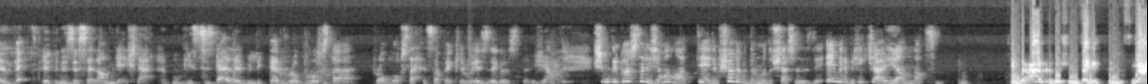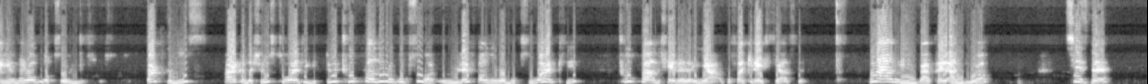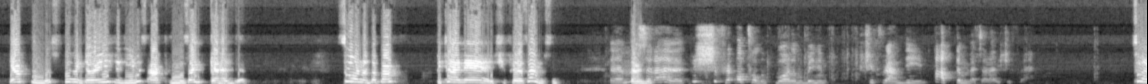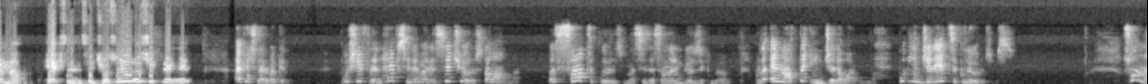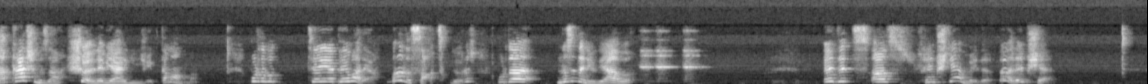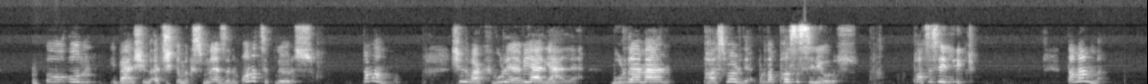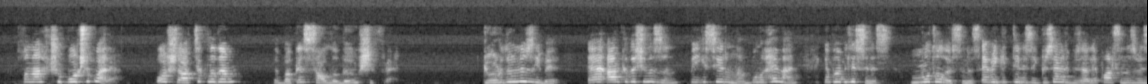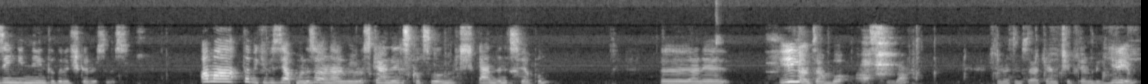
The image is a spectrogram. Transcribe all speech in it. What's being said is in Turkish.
Evet, hepinize selam gençler. Bugün sizlerle birlikte Roblox'ta Roblox'ta hesap eklemeyi size göstereceğim. Şimdi göstereceğim ama diyelim şöyle bir duruma düşerseniz diye Emir bir hikayeyi anlatsın. Şimdi arkadaşınıza gittiniz. Yan yana Roblox oynuyorsunuz. Baktınız arkadaşınız tuvalete gitti ve çok fazla Robux'u var. Öyle fazla Robux'u var ki çok pahalı şeylere ya bu fakir eşyası. Bunu almayayım ben falan diyor. Siz de yaptınız. Bu videoyu izlediğiniz aklınıza geldi. Sonra da bak bir tane şifre yazar mısın? Ee, mesela evet bir şifre atalım. Bu arada bu benim şifrem değil. Attım mesela bir şifre. Sonra hepsini seçiyorsunuz o şifrenin. Arkadaşlar bakın. Bu şifrenin hepsini böyle seçiyoruz tamam mı? Ve sağ tıklıyoruz buna. Sizde sanırım gözükmüyor. Burada en altta incele var bunda. Bu inceleye tıklıyoruz biz. Sonra karşımıza şöyle bir yer gelecek tamam mı? Burada bu TYP var ya. Buna da sağ tıklıyoruz. Burada nasıl deniyordu ya bu? Edit as hemşiren miydi? Öyle bir şey. O, onun, ben şimdi açıklama kısmına yazarım. Ona tıklıyoruz. Tamam mı? Şimdi bak buraya bir yer geldi. Burada hemen password ya. Burada pası siliyoruz. Pası sildik. Tamam mı? Sonra şu boşluk var ya. Boşluğa tıkladım. Ve bakın salladığım şifre. Gördüğünüz gibi eğer arkadaşınızın bilgisayarından bunu hemen yapabilirsiniz. Not alırsınız. Eve gittiğinizde güzel güzel yaparsınız ve zenginliğin tadını çıkarırsınız. Ama tabii ki biz yapmanızı önermiyoruz. Kendiniz katılın, kendiniz yapın. Ee, yani iyi yöntem bu aslında. Şimdi mesela kendi çiftlerimi bir gireyim.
